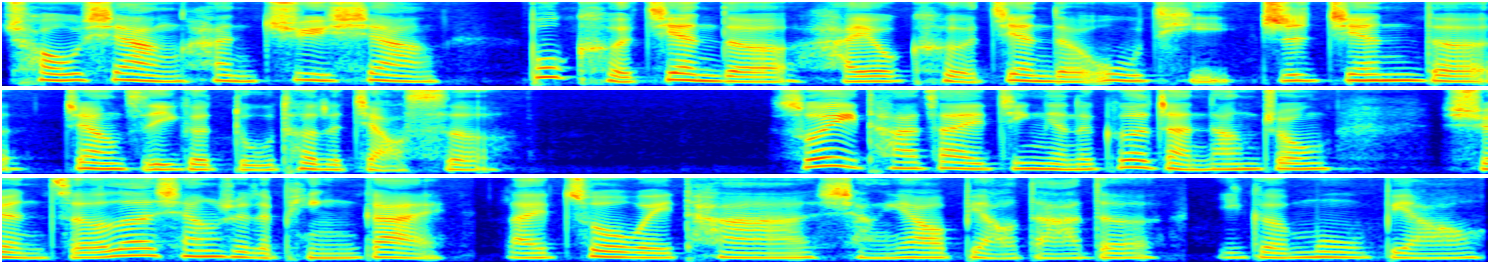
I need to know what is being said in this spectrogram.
抽象和具象、不可见的还有可见的物体之间的这样子一个独特的角色。所以他在今年的个展当中选择了香水的瓶盖来作为他想要表达的一个目标。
